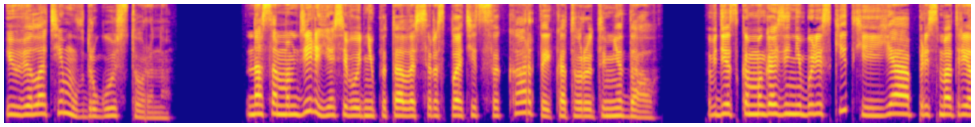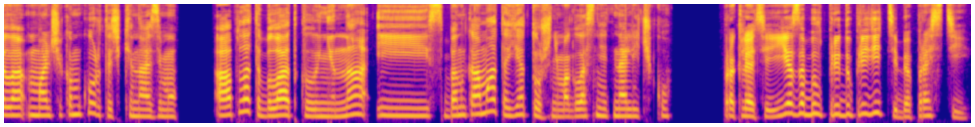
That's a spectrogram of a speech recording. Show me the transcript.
и увела тему в другую сторону. На самом деле, я сегодня пыталась расплатиться картой, которую ты мне дал. В детском магазине были скидки, и я присмотрела мальчикам курточки на зиму, а оплата была отклонена, и с банкомата я тоже не могла снять наличку. Проклятие, я забыл предупредить тебя, прости.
